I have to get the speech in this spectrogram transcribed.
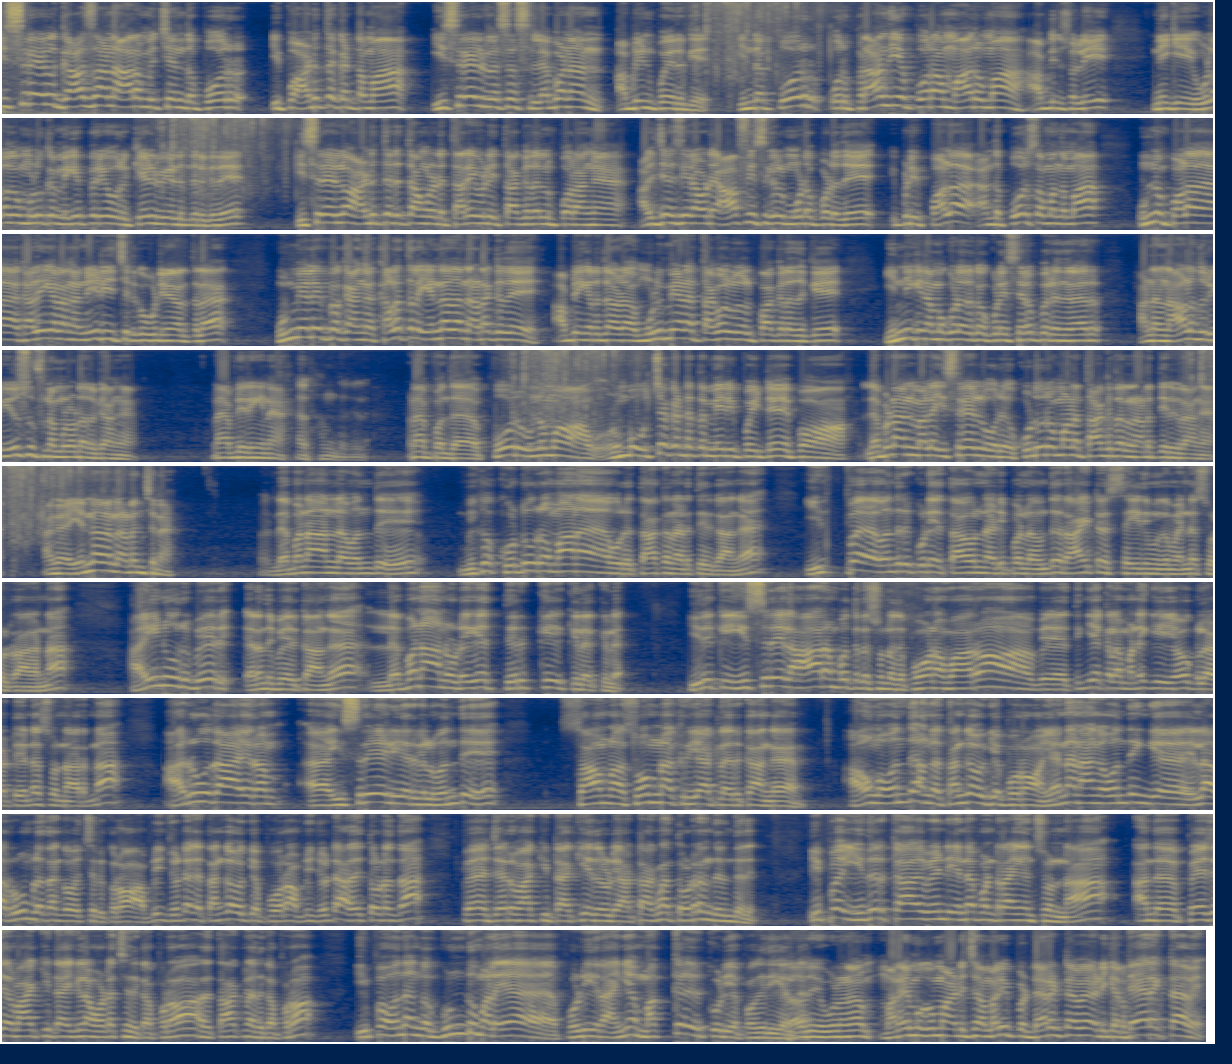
Israel காசான்னு ஆரம்பிச்ச இந்த போர் இப்போ அடுத்த கட்டமா இஸ்ரேல் வெர்சஸ் லெபனான் அப்படின்னு போயிருக்கு. இந்த போர் ஒரு பிராந்திய போரா மாறுமா அப்படின்னு சொல்லி இன்னைக்கு உலகம் முழுக்க மிகப்பெரிய ஒரு கேள்வி எழுந்திருக்குது. இஸ்ரேலும் அடுத்தடுத்து அவங்களோட தரைவழி தாக்குதல் போறாங்க. அல்ஜசீராவுடைய ஆபீஸ்கள் மூடப்படுது. இப்படி பல அந்த போர் சம்பந்தமா இன்னும் பல கதைகள் அங்கே நீடிச்சிருக்கக்கூடிய நேரத்தில் உண்மையிலே இப்போ அங்கே களத்தில் என்னதான் நடக்குது அப்படிங்கிறதோட முழுமையான தகவல்கள் பார்க்கறதுக்கு இன்னைக்கு நம்ம கூட இருக்கக்கூடிய சிறப்பு விருந்தினர் அண்ணன் நாலந்தூர் யூசுப் நம்மளோட இருக்காங்க. நான் எப்படி இருக்கீங்கண்ணா? அல்ஹம்துலில்லாஹ் ஆனா இப்போ இந்த போர் இன்னமும் ரொம்ப உச்சக்கட்டத்தை மீறி போயிட்டு இப்போ லெபனான் மேல இஸ்ரேல் ஒரு கொடூரமான தாக்குதல் நடத்தியிருக்கிறாங்க. அங்க என்னதான் நடந்துச்சுண்ணே? லெபனான்ல வந்து மிக கொடூரமான ஒரு தாக்கல் நடத்தியிருக்காங்க. இப்போ வந்திருக்கக்கூடிய தகவல் அடிப்படையில் வந்து ராய்டர்ஸ் செய்தி முகம் என்ன சொல்கிறாங்கன்னா ஐநூறு பேர் இறந்து போயிருக்காங்க லெபனானுடைய தெற்கு கிழக்கில். இதுக்கு இஸ்ரேல் ஆரம்பத்தில் சொன்னது போன வாரம் திங்கட்கிழமை அன்னைக்கு யோகுலாட் என்ன சொன்னாருன்னா அறுபதாயிரம் இஸ்ரேலியர்கள் வந்து சாம்னா சோம்னா கிரியாட்டில் இருக்காங்க. அவங்க வந்து அங்கே தங்க வைக்க போகிறோம் ஏன்னா நாங்கள் வந்து இங்கே எல்லாம் ரூமில் தங்க வச்சிருக்கிறோம். அப்படின்னு சொல்லிட்டு அங்கே தங்க வைக்க போகிறோம் அப்படின்னு சொல்லிட்டு அதை தொடர்ந்து தான் பேஜர் வாக்கி டாக்கி இதோடைய அட்டாக்லாம் தொடர்ந்து இருந்தது. இப்போ இதற்காக வேண்டி என்ன பண்ணுறாங்கன்னு சொன்னால் அந்த பேஜர் வாக்கி டாக்கிலாம் உடைச்சதுக்கப்புறம் அதை தாக்குனதுக்கப்புறம் இப்போ வந்து அங்கே குண்டு மலையை பொழிகிறாங்க மக்கள் இருக்கக்கூடிய பகுதிகள் அதாவது இவ்வளவு நேரம் மறைமுகமா அடிச்ச மாதிரி இப்போ டைரக்டாவே அடிக்கிற டைரக்டாவே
